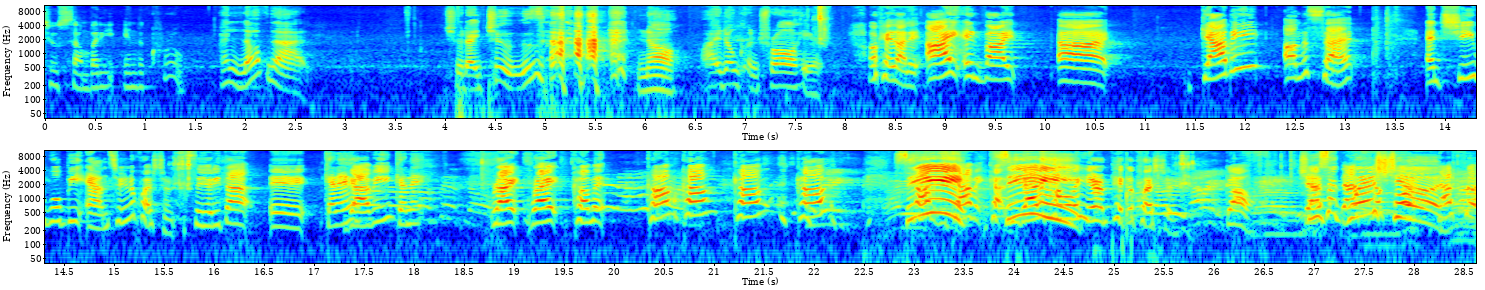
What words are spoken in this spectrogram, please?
to somebody in the crew. I love that. Should I choose? no, I don't control here. Okay, dale. I invite uh, Gaby on the set, and she will be answering the question. Señorita eh, Can I? Gaby, Can I? right, right, come, come, come, come, come. Sí, Come, Gaby, come. sí. You gotta come over here and pick a question. Go. Choose a question. that's the,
